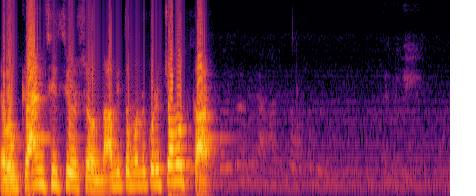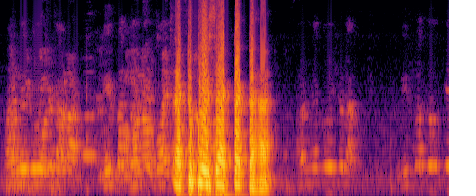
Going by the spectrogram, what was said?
এবং ক্রাইম সিচুয়েশন আমি তো মনে করি চমৎকার। একটু প্লিজ একটা একটা হ্যাঁ। নির্বাচনকে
